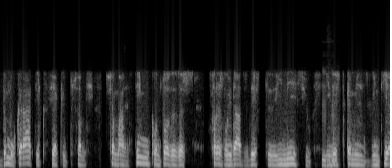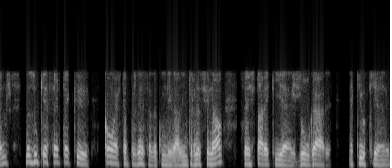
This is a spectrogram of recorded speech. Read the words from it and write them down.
democrático, se é que lhe possamos chamar assim, com todas as fragilidades deste início uhum. e deste caminho de 20 anos, mas o que é certo é que com esta presença da comunidade internacional, sem estar aqui a julgar aquilo que, a,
